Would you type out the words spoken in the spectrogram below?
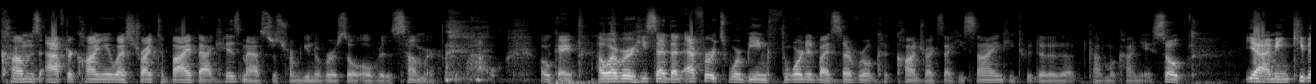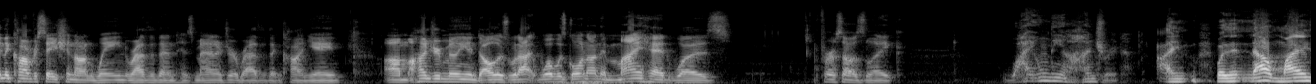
comes after Kanye West tried to buy back his masters from Universal over the summer. Wow. Okay. However, he said that efforts were being thwarted by several c- contracts that he signed. He tweeted it talking about Kanye. So, yeah, I mean, keeping the conversation on Wayne rather than his manager, rather than Kanye. Um, $100 million. What, I, what was going on in my head was first I was like, why only a hundred? I but then now my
